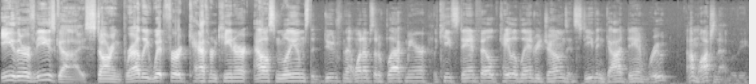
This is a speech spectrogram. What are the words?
either of these guys, starring Bradley Whitford, Catherine Keener, Allison Williams, the dude from that one episode of Black Mirror, Lakeith Stanfield, Caleb Landry Jones, and Stephen Goddamn Root, I'm watching that movie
